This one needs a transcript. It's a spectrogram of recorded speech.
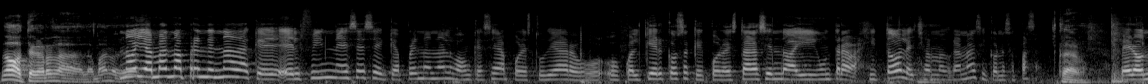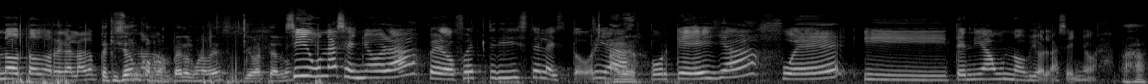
No, te agarran la, la mano. no, ya. y además no aprenden nada, que el fin es ese, que aprendan algo, aunque sea por estudiar o, o cualquier cosa que por estar haciendo ahí un trabajito le echan más ganas y con eso pasa. Claro. Pero no todo regalado. ¿Te porque quisieron no. corromper alguna vez? ¿Llevarte algo? Sí, una señora, pero fue triste la historia, A ver. porque ella fue y tenía un novio, la señora Ajá.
